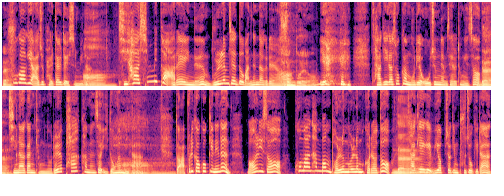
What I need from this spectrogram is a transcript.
네. 후각이 아주 발달되어 있습니다. 아, 지하 10m 아래에 있는 물 냄새도 맡는다 그래요. 그 정도예요? 예. 자기가 속한 무리의 오줌 냄새를 통해서 네. 지나간 경로를 파악하면서 이동합니다. 아. 또 아프리카 코끼리는 멀리서 코만 한 번 벌름벌름 거려도 네. 자기에게 위협적인 부족이랑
